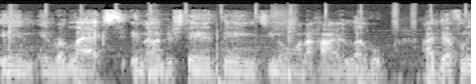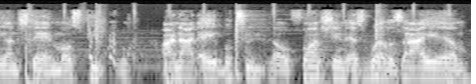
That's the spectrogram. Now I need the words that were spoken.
and and relax and understand things you know on a higher level i definitely understand most people are not able to you know function as well as i am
